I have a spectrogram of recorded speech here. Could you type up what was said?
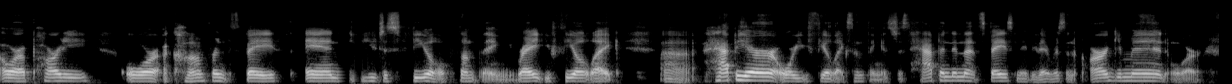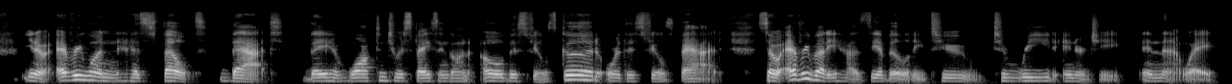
or a party or a conference space and you just feel something right? You feel like uh, happier or you feel like something has just happened in that space. Maybe there was an argument or you know everyone has felt that. They have walked into a space and gone oh this feels good or this feels bad. So everybody has the ability to to read energy in that way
